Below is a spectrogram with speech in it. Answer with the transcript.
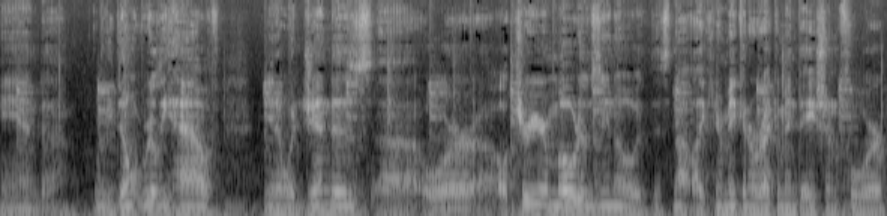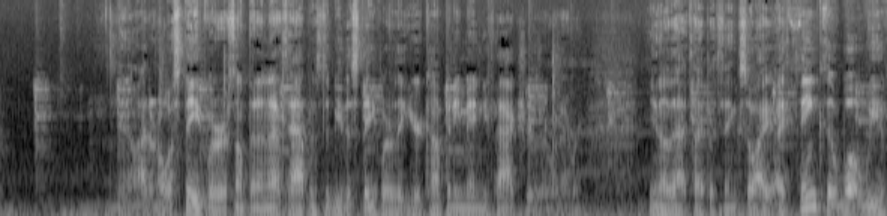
and uh, we don't really have you know agendas uh, or uh, ulterior motives you know it's not like you're making a recommendation for you know i don't know a stapler or something and that happens to be the stapler that your company manufactures or whatever you know that type of thing so I, I think that what we've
